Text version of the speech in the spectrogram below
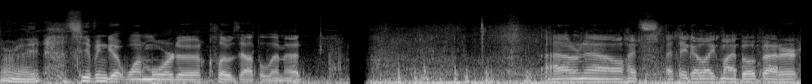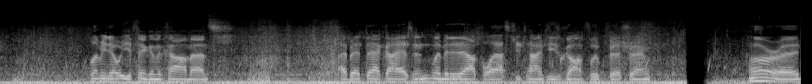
All right, let's see if we can get one more to close out the limit. I don't know. It's, I think I like my boat better. Let me know what you think in the comments. I bet that guy hasn't limited out the last two times he's gone fluke fishing. All right.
